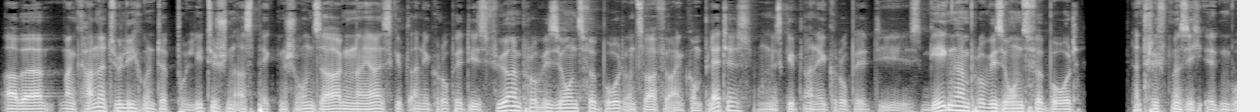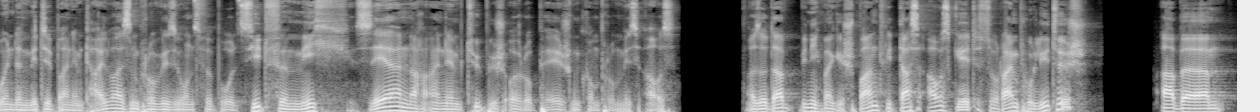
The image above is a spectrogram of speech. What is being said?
Aber man kann natürlich unter politischen Aspekten schon sagen, naja, es gibt eine Gruppe, die ist für ein Provisionsverbot und zwar für ein komplettes und es gibt eine Gruppe, die ist gegen ein Provisionsverbot dann trifft man sich irgendwo in der Mitte bei einem teilweisen Provisionsverbot. Sieht für mich sehr nach einem typisch europäischen Kompromiss aus. Also da bin ich mal gespannt, wie das ausgeht, so rein politisch. Aber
